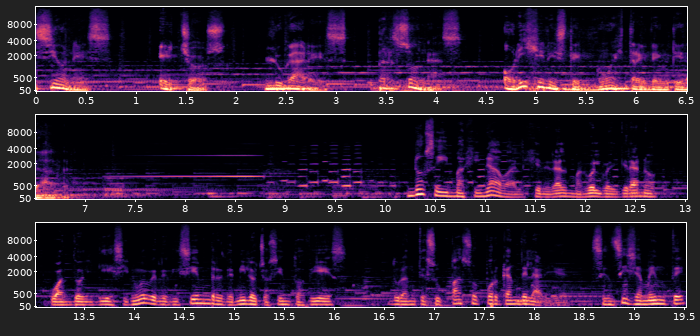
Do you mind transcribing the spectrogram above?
Misiones, hechos, lugares, personas, orígenes de nuestra identidad. No se imaginaba el general Manuel Belgrano cuando el 19 de diciembre de 1810, durante su paso por Candelaria, sencillamente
